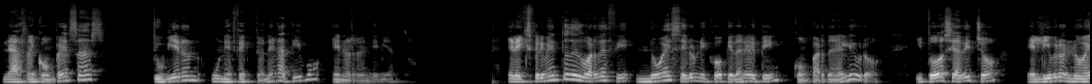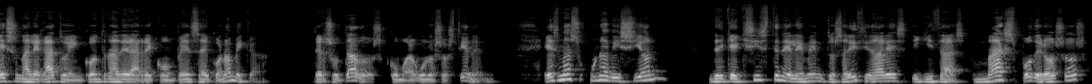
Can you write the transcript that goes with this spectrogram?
Las recompensas tuvieron un efecto negativo en el rendimiento. El experimento de Eduardezi no es el único que Daniel Pink comparte en el libro, y todo se ha dicho, el libro no es un alegato en contra de la recompensa económica, de resultados, como algunos sostienen. Es más una visión de que existen elementos adicionales y quizás más poderosos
